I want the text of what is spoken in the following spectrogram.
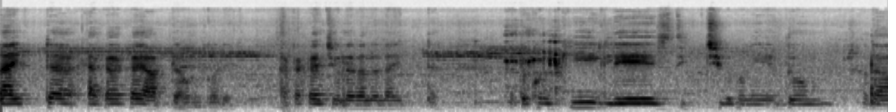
লাইটটা একা একাই আপ ডাউন করে, একা একাই চলে গেল লাইটটা। এতক্ষণ কি গ্লেজ দিচ্ছিল মানে একদম সাদা।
